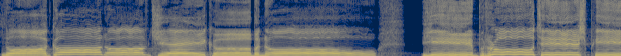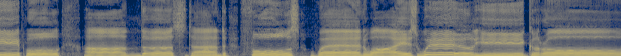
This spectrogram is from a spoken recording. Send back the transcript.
nor God of Jacob know. Ye brutish people, understand, fools, when wise will ye grow?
